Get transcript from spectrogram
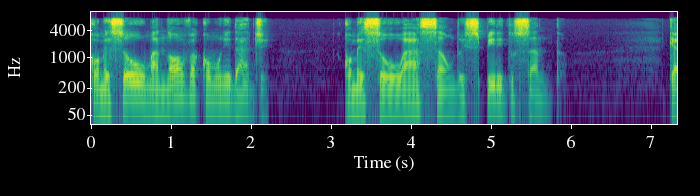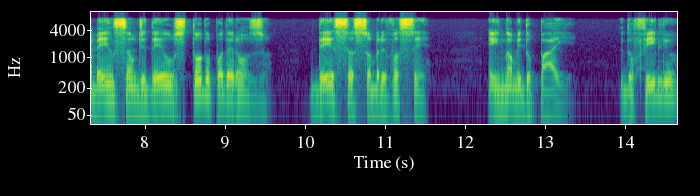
começou uma nova comunidade, começou a ação do Espírito Santo. Que a bênção de Deus Todo-Poderoso desça sobre você, em nome do Pai, do Filho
